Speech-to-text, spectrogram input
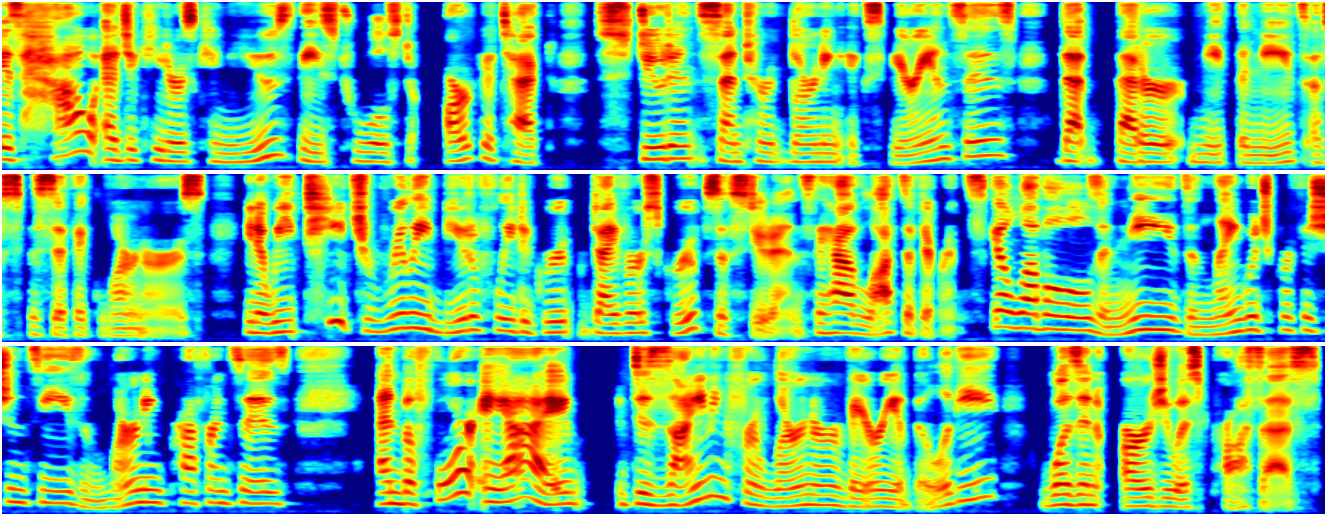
is how educators can use these tools to architect student centered learning experiences that better meet the needs of specific learners. You know, we teach really beautifully to group diverse groups of students. They have lots of different skill levels and needs and language proficiencies and learning preferences. And before AI, designing for learner variability was an arduous process.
